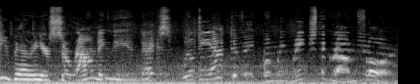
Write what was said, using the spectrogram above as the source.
Energy barrier surrounding the index will deactivate when we reach the ground floor.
